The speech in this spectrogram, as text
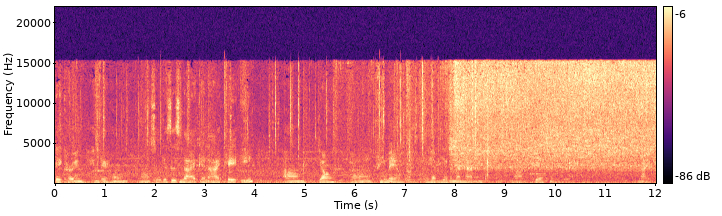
take her in, in their home. Uh, so this is Nike, N-I-K-E, um, young uh, female we have here in Manhattan. Yes, Nike.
